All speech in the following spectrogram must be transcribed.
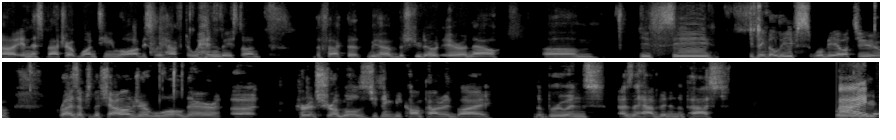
uh, in this matchup. One team will obviously have to win based on the fact that we have the shootout era now. Um, do you see? Do You think the Leafs will be able to rise up to the challenge, or will their uh, current struggles, do you think, be compounded by the Bruins as they have been in the past? What, I, what, are, you,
